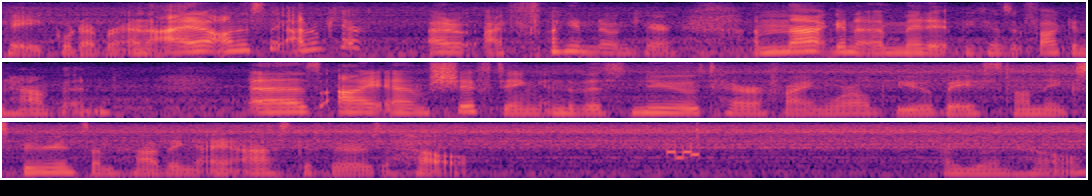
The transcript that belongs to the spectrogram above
fake, whatever. And I honestly, I don't care. I, don't, I fucking don't care. I'm not going to admit it because it fucking happened. As I am shifting into this new terrifying worldview based on the experience I'm having, I ask if there is a hell. Are you in hell?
